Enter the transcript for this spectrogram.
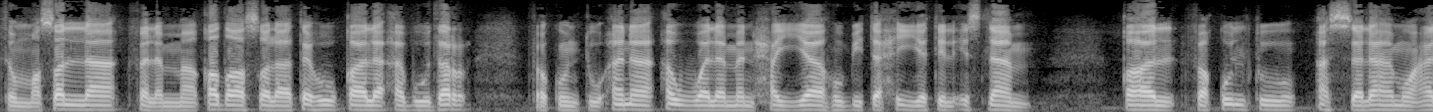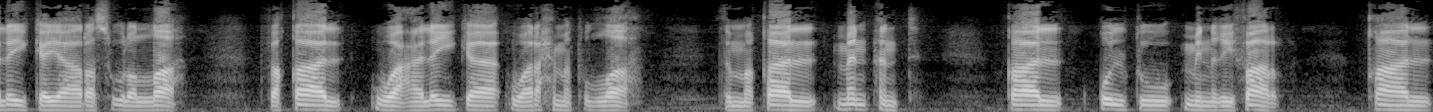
ثم صلى فلما قضى صلاته قال أبو ذر فكنت أنا أول من حياه بتحية الإسلام. قال فقلت السلام عليك يا رسول الله. فقال وعليك ورحمة الله. ثم قال من أنت؟ قال قلت من غفار. قال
